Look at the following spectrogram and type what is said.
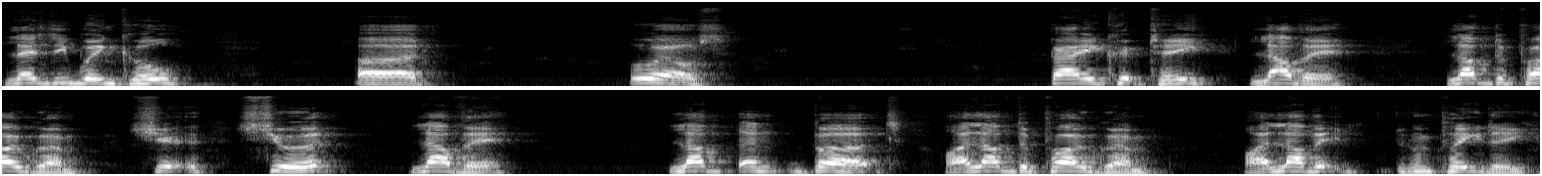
Leslie Winkle, uh, who else? Barry Kripke, love it. Love the program. Stuart, love it. Love and Bert, I love the program. I love it completely.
